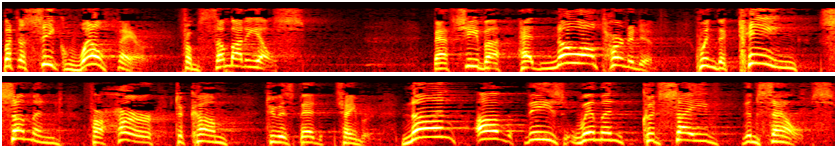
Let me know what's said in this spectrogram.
but to seek welfare from somebody else. Bathsheba had no alternative when the king summoned for her to come to his bedchamber. None of these women could save themselves.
